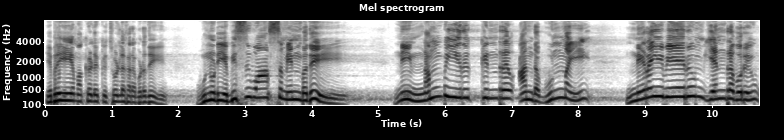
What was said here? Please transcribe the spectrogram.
எபிரேய மக்களுக்கு சொல்லுகிற பொழுது உன்னுடைய விசுவாசம் என்பது நீ நம்பி இருக்கின்ற அந்த உண்மை நிறைவேறும் என்ற ஒரு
